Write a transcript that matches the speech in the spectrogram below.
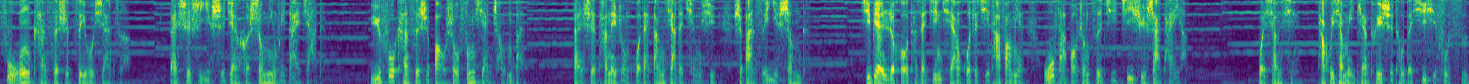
富翁看似是自由选择，但是是以时间和生命为代价的；渔夫看似是饱受风险成本，但是他那种活在当下的情绪是伴随一生的。即便日后他在金钱或者其他方面无法保证自己继续晒太阳，我相信他会像每天推石头的西西弗斯，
